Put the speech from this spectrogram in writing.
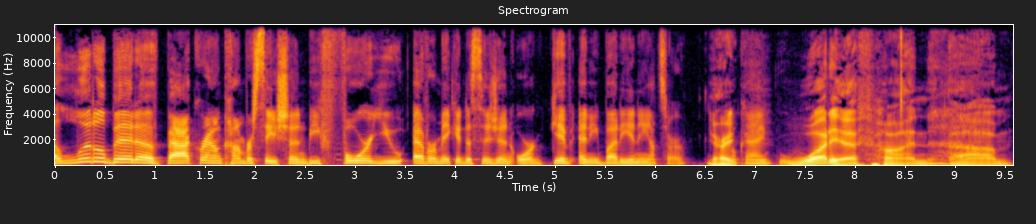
a little bit of background conversation before you ever make a decision or give anybody an answer. Right. Okay. What if, hon, um,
